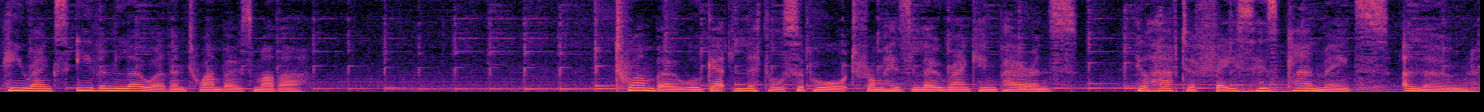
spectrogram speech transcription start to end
He ranks even lower than Twambo's mother. Twambo will get little support from his low-ranking parents. He'll have to face his clanmates alone.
